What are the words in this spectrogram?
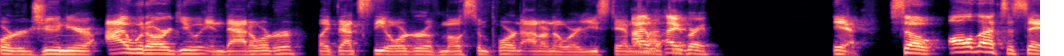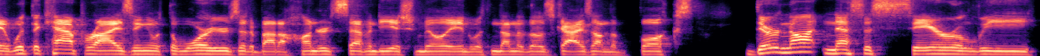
Porter Jr. I would argue in that order. Like that's the order of most important. I don't know where you stand on I, that. I agree. Yeah. So all that to say, with the cap rising, with the Warriors at about 170-ish million, with none of those guys on the books, they're not necessarily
